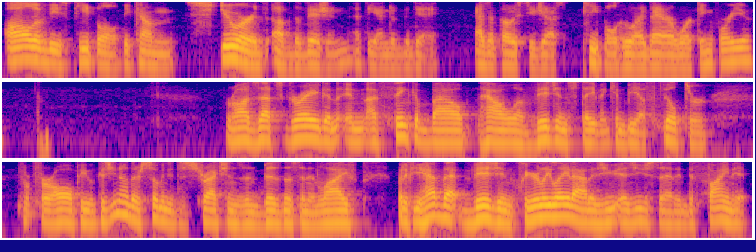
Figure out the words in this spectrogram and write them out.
All of these people become stewards of the vision at the end of the day, as opposed to just people who are there working for you. Raj, that's great. And and I think about how a vision statement can be a filter for, for all people because you know there's so many distractions in business and in life. But if you have that vision clearly laid out as you as you said and define it,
